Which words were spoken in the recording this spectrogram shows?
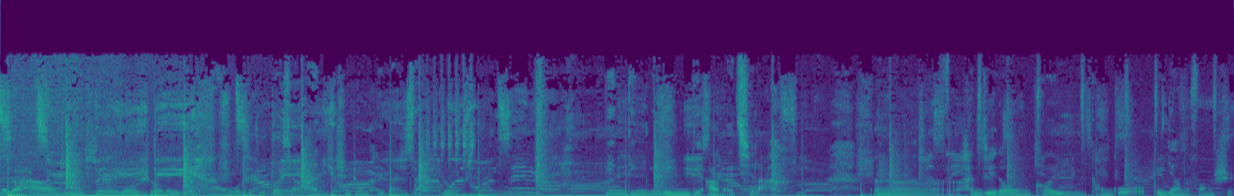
大家好，这里是优设微电台，我是主播小安，始终陪伴在路上的你们。叮叮叮叮，第二百期啦。嗯，很激动，可以通过不一样的方式，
